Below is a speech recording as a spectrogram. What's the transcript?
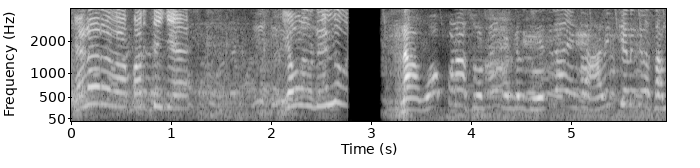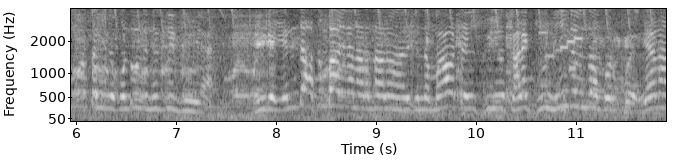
கிணறு பறிச்சிங்க எவ்வளவு நெல்லு நான் ஓப்பனா சொல்றேன். எங்களுக்கு எதிராக எங்களை அழிக்கணுங்கிற சமூகத்தை நீங்க கொண்டு வந்து நிறுத்திருக்கீங்க. நீங்க எந்த அசம்பாவிதம் நடந்தாலும் அதுக்கு இந்த மாவட்ட எஸ்பியும் கலெக்டரும் நீங்களும் தான் பொறுப்பு. ஏன்னா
